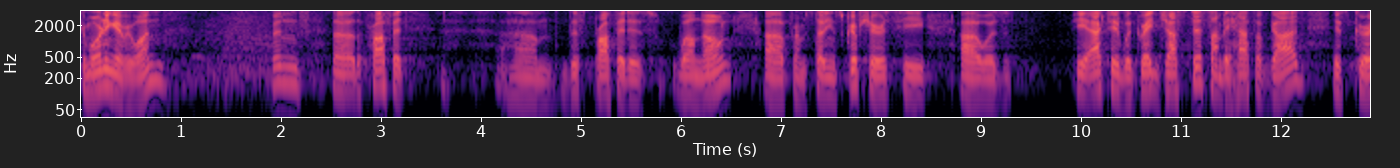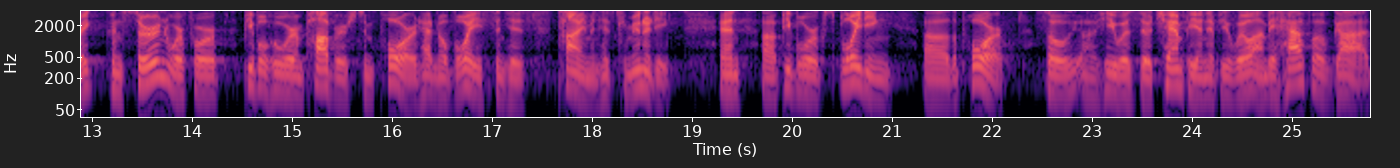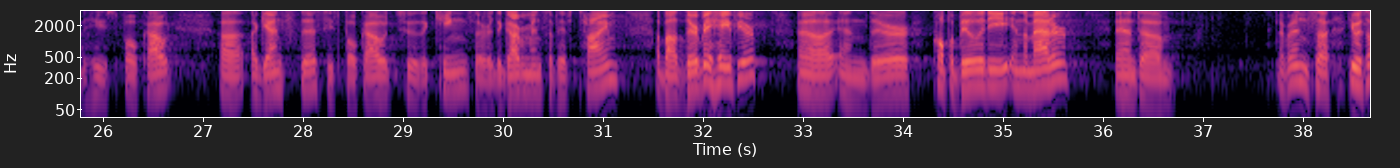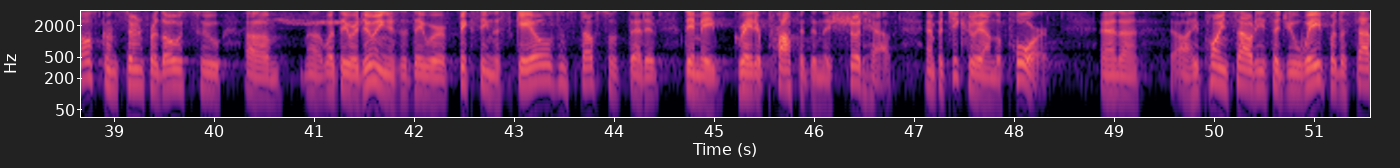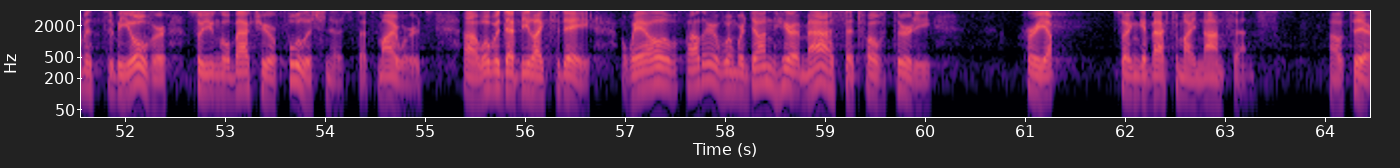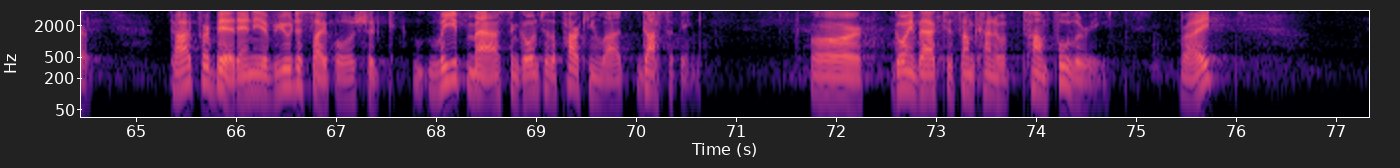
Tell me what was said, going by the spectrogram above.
Good morning, everyone. Friends, uh, the prophet, um, this prophet is well known uh, from studying scriptures. He uh, was he acted with great justice on behalf of God. His great concern were for people who were impoverished and poor and had no voice in his time in his community, and uh, people were exploiting uh, the poor. So uh, he was their champion, if you will, on behalf of God. He spoke out uh, against this. He spoke out to the kings or the governments of his time about their behavior uh, and their culpability in the matter. And um, friends, uh, he was also concerned for those who, um, uh, what they were doing is that they were fixing the scales and stuff so that it, they made greater profit than they should have, and particularly on the poor. And uh, uh, he points out, he said, You wait for the Sabbath to be over so you can go back to your foolishness. That's my words. Uh, what would that be like today? Well, Father, when we're done here at Mass at 1230, hurry up so I can get back to my nonsense out there. God forbid any of you disciples should leave Mass and go into the parking lot gossiping or going back to some kind of tomfoolery, right?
